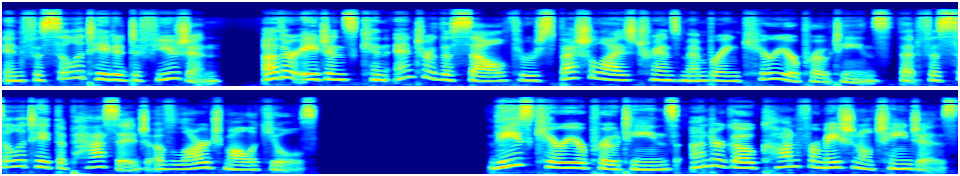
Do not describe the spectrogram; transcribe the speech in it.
In facilitated diffusion, Other agents can enter the cell through specialized transmembrane carrier proteins that facilitate the passage of large molecules. These carrier proteins undergo conformational changes,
